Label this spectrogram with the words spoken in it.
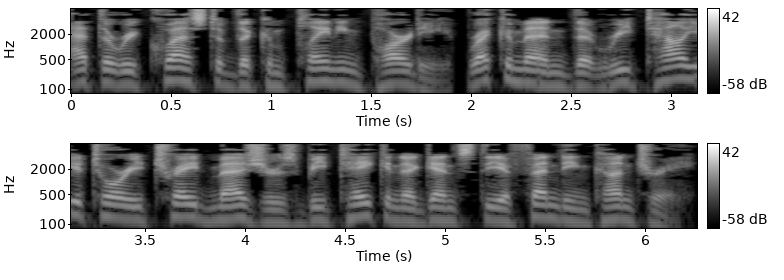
at the request of the complaining party, recommend that retaliatory trade measures be taken against the offending country.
